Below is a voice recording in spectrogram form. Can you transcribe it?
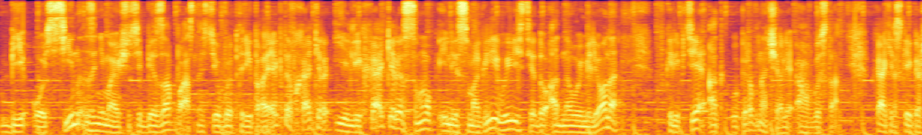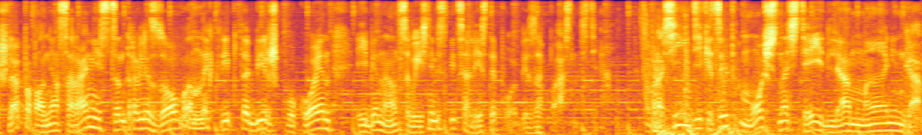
BioSyn, занимающейся безопасностью Web3 проектов, хакер или хакеры смог или смогли вывести до 1 миллиона в крипте от Купер в начале августа. Хакерский кошелек пополнялся ранее из централизованных криптобирж KuCoin и Binance, выяснили специалисты по безопасности. В России дефицит мощностей для майнинга.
